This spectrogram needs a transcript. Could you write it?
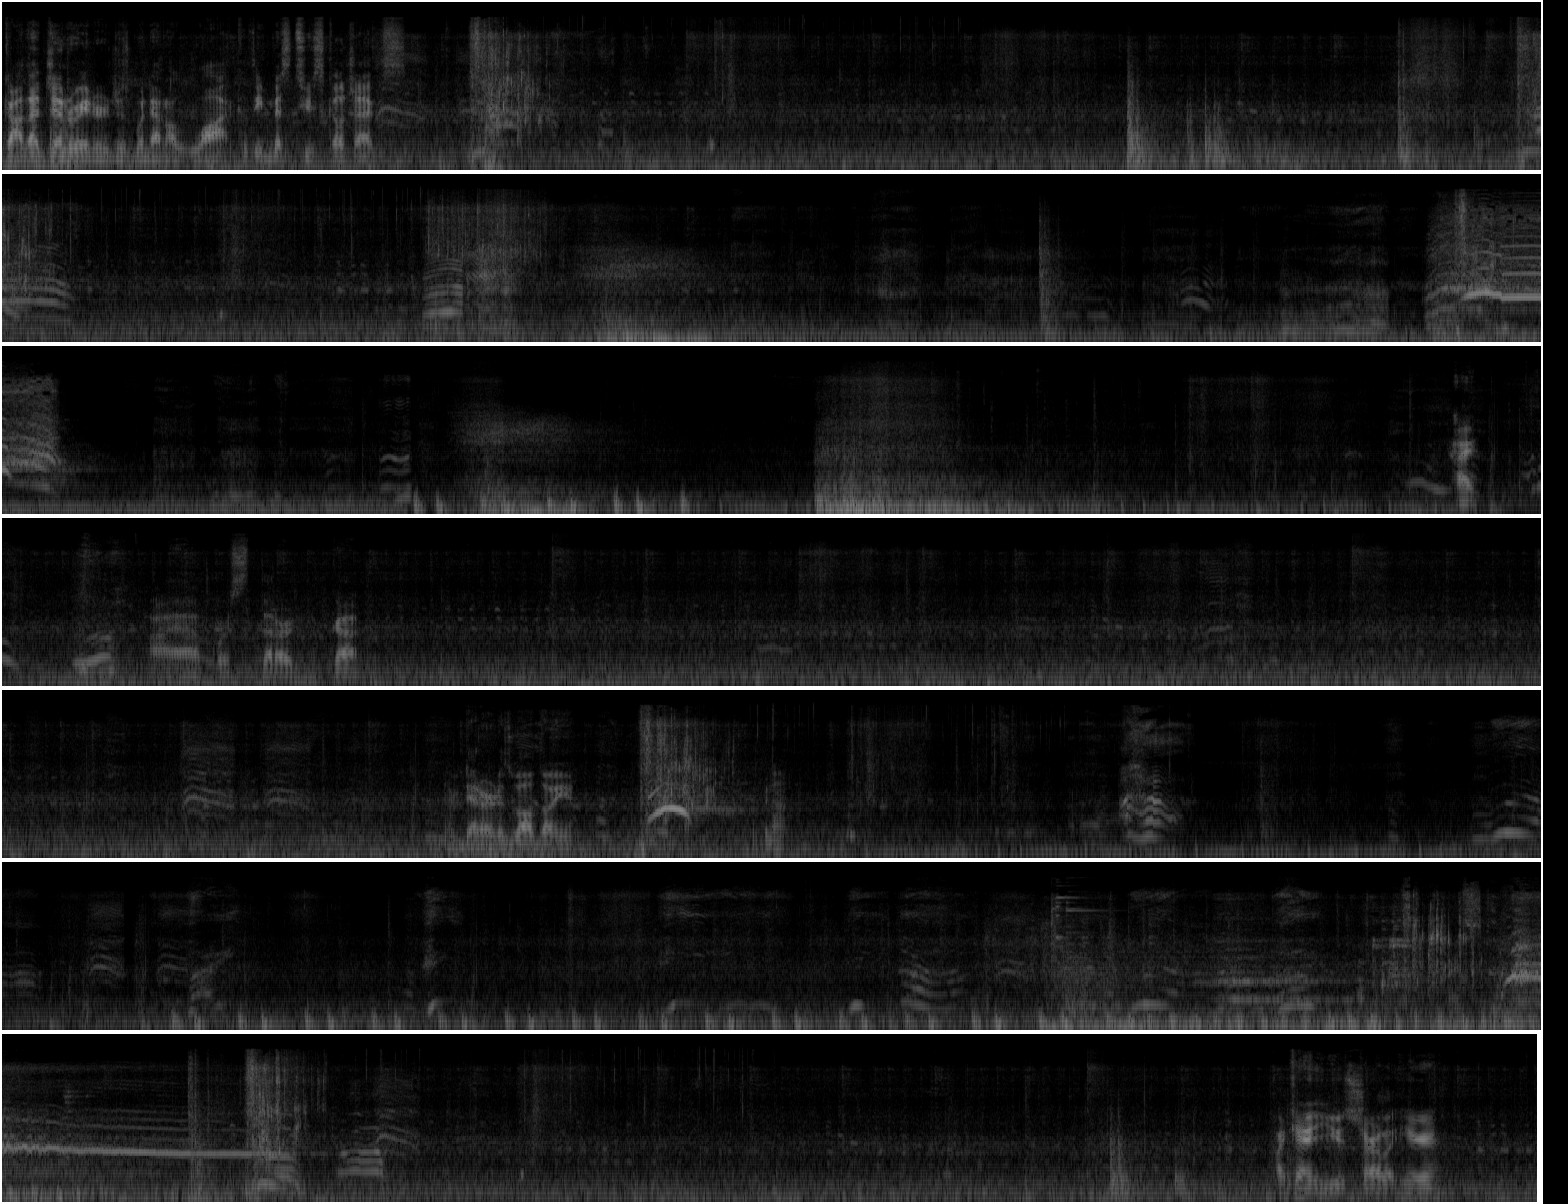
God, that generator just went down a lot because he missed two skill checks. Hi. Ah, yeah, of course, that I got. Have Dead Hard as well, don't you? Maybe not. Nice. I can't use Charlotte here.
